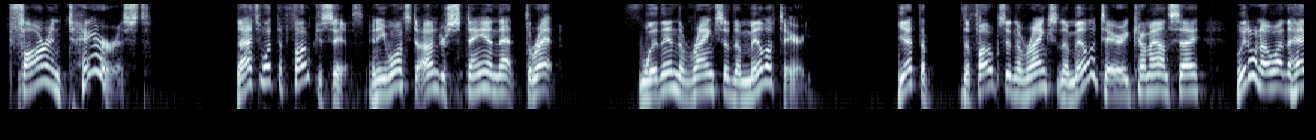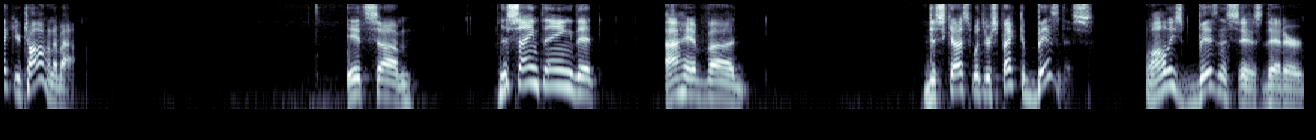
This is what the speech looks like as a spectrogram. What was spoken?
foreign terrorists. That's what the focus is. And he wants to understand that threat within the ranks of the military. Yet the, the folks in the ranks of the military come out and say, we don't know what the heck you're talking about. It's um, the same thing that I have uh, discussed with respect to business. Well, all these businesses that are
